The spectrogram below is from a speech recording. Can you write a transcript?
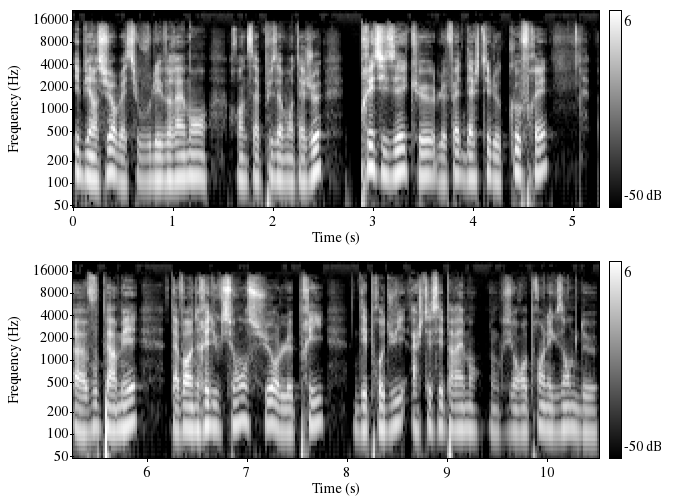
Et bien sûr, bah, si vous voulez vraiment rendre ça plus avantageux, précisez que le fait d'acheter le coffret euh, vous permet d'avoir une réduction sur le prix des produits achetés séparément. Donc si on reprend l'exemple de,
